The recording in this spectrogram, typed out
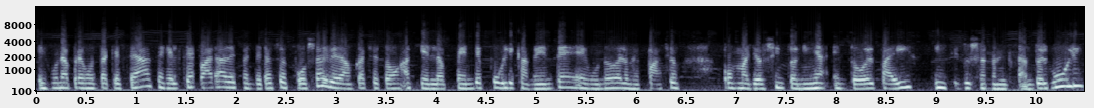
Es una pregunta que se hace. Él se para a defender a su esposa y le da un cachetón a quien la ofende públicamente en uno de los espacios con mayor sintonía en todo el país, institucionalizando el bullying.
